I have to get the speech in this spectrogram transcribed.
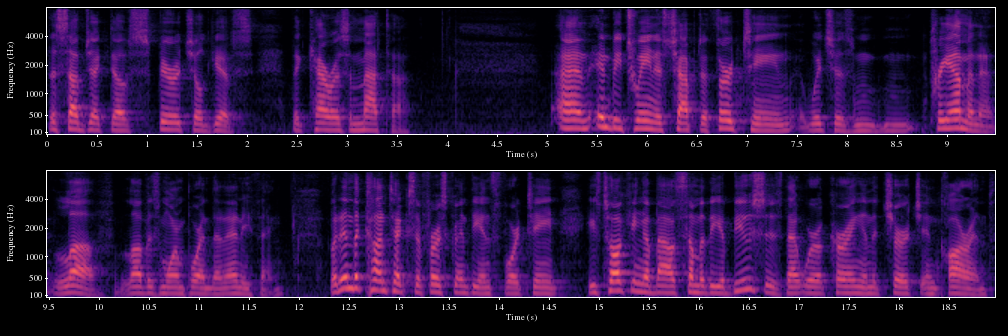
the subject of spiritual gifts, the charismata. And in between is chapter 13, which is preeminent love. Love is more important than anything. But in the context of 1 Corinthians 14, he's talking about some of the abuses that were occurring in the church in Corinth.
